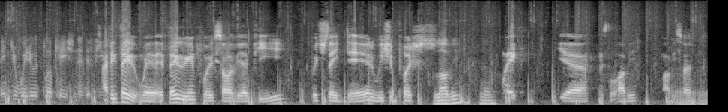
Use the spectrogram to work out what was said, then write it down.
Make your way to its location and defuse. I think they wait. If they reinforce all VIP, which they did, we should push. Lobby? Yeah. Like, yeah, it's the lobby, lobby side. Uh,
